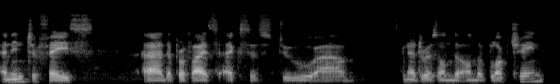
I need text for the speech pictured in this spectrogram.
an interface uh, that provides access to um, an address on the on the blockchain,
